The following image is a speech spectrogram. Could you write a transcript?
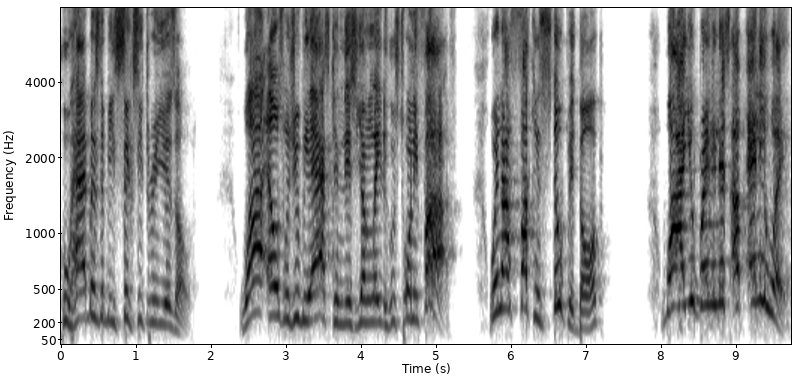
who happens to be 63 years old, why else would you be asking this young lady who's 25? We're not fucking stupid, dog. Why are you bringing this up anyway?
